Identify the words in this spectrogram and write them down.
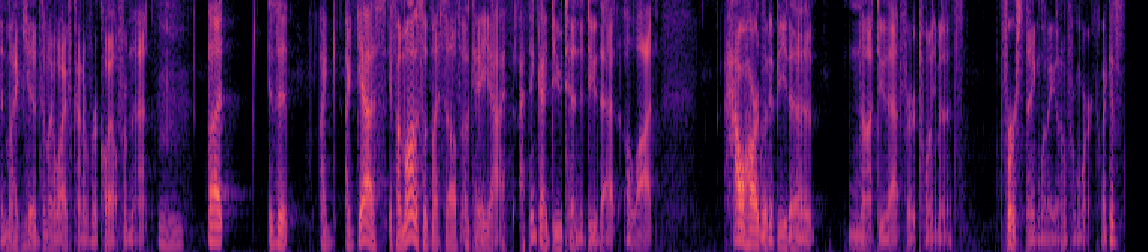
and my Mhm. kids and my wife kind of recoil from that." Mm-hmm. But is it I I guess if I'm honest with myself, okay, yeah, I, th- I think I do tend to do that a lot. How hard would it be to not do that for 20 minutes first thing when I get home from work? Like it's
